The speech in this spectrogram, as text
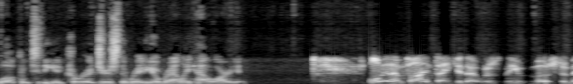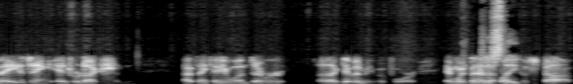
Welcome to the Encouragers, the radio rally. How are you? Lloyd, I'm fine. Thank you. That was the most amazing introduction I think anyone's ever uh, given me before. And with that, I'd like to stop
